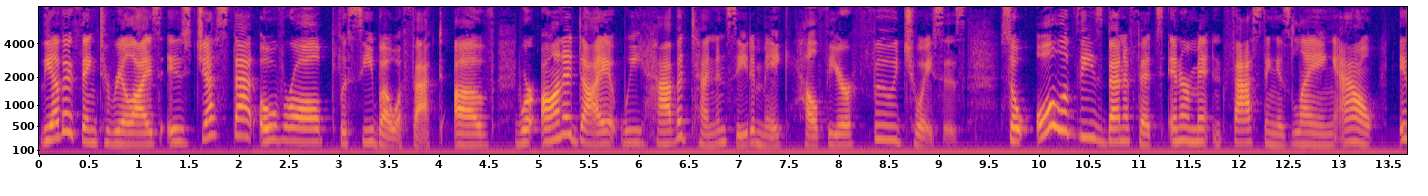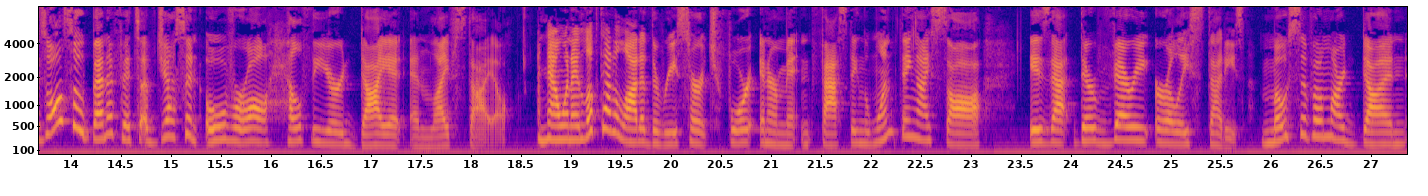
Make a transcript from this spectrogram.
The other thing to realize is just that overall placebo effect of we're on a diet, we have a tendency to make healthier food choices. So, all of these benefits intermittent fasting is laying out is also benefits of just an overall healthier diet and lifestyle. Now, when I looked at a lot of the research for intermittent fasting, the one thing I saw is that they're very early studies. Most of them are done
